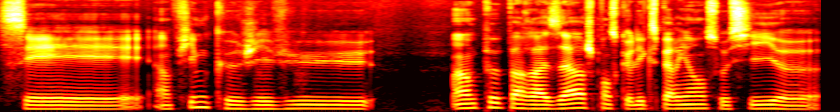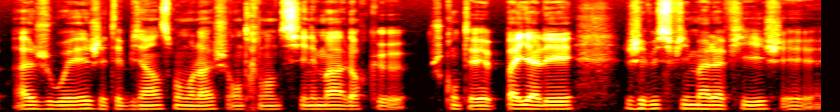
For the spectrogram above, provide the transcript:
C'est un film que j'ai vu un peu par hasard. Je pense que l'expérience aussi euh, a joué. J'étais bien à ce moment-là. Je suis rentré dans le cinéma alors que je comptais pas y aller. J'ai vu ce film à l'affiche et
